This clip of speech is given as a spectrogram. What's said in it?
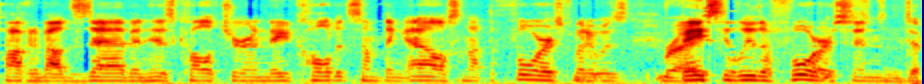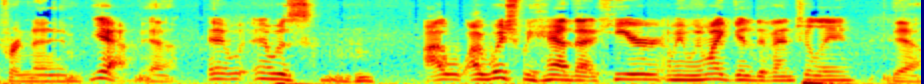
talking about Zeb and his culture, and they called it something else, not the Force, but it mm. was Right. basically the Force, It's a and different name. yeah, Yeah, it, it was. Mm-hmm. I, I wish we had that here. I mean, we might get it eventually. yeah,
